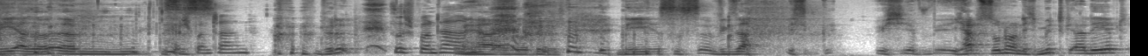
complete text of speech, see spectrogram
Nee, also ähm, das So ist, spontan. bitte? So spontan. Ja, also bin ich. Nee, es ist, wie gesagt, ich, ich, ich habe es so noch nicht miterlebt.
